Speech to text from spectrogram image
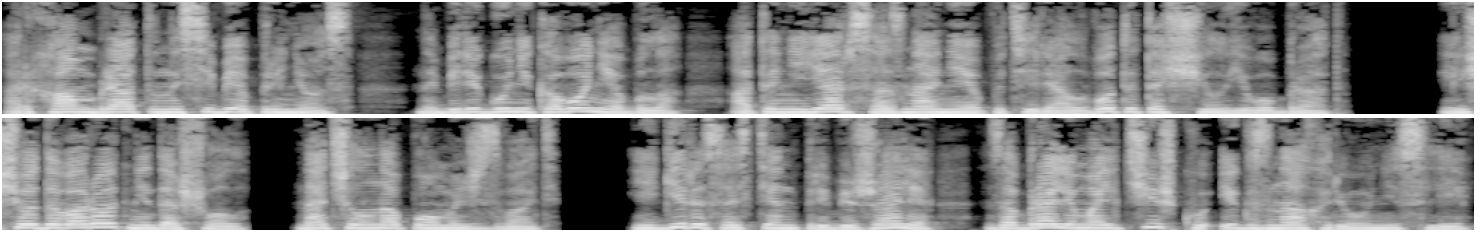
Архам брата на себе принес — на берегу никого не было, а Таньяр сознание потерял, вот и тащил его брат. Еще до ворот не дошел, начал на помощь звать. Егиры со стен прибежали, забрали мальчишку и к знахарю унесли.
